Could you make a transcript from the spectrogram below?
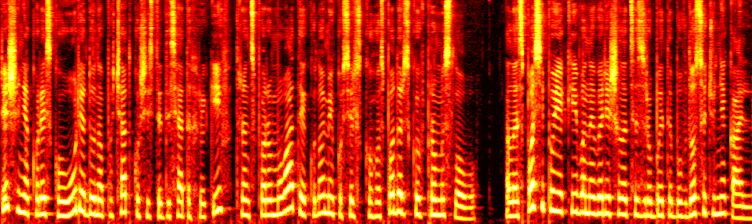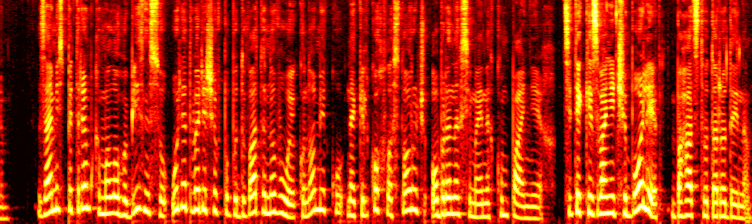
Рішення корейського уряду на початку 60-х років трансформувати економіку сільськогосподарською в промислову. Але спосіб, у який вони вирішили це зробити, був досить унікальним. Замість підтримки малого бізнесу уряд вирішив побудувати нову економіку на кількох власноруч обраних сімейних компаніях. Ці такі звані чеболі, багатство та родина,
